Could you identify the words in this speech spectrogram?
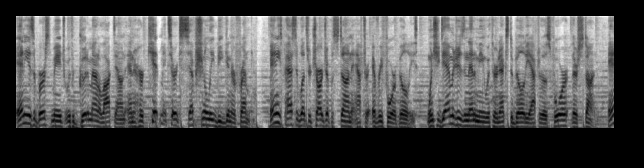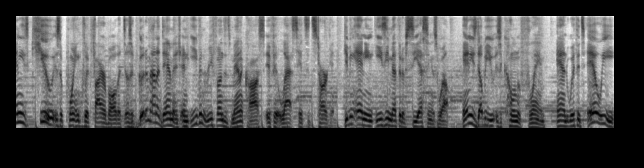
Annie is a burst mage with a good amount of lockdown, and her kit makes her exceptionally beginner friendly. Annie's passive lets her charge up a stun after every 4 abilities. When she damages an enemy with her next ability after those 4, they're stunned. Annie's Q is a point-and-click fireball that does a good amount of damage and even refunds its mana cost if it last hits its target, giving Annie an easy method of CSing as well. Annie's W is a cone of flame, and with its AoE,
